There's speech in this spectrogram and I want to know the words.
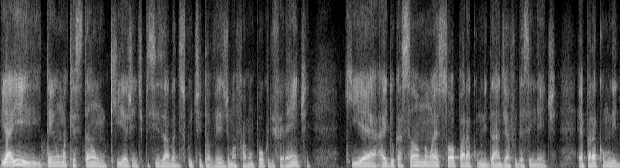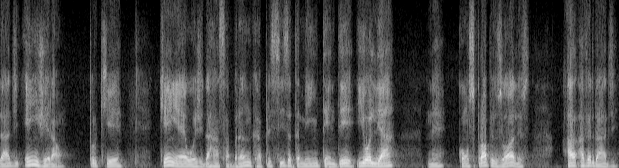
E aí tem uma questão que a gente precisava discutir talvez de uma forma um pouco diferente, que é a educação não é só para a comunidade afrodescendente, é para a comunidade em geral. Porque quem é hoje da raça branca precisa também entender e olhar, né, com os próprios olhos a, a verdade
